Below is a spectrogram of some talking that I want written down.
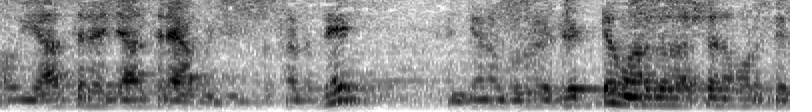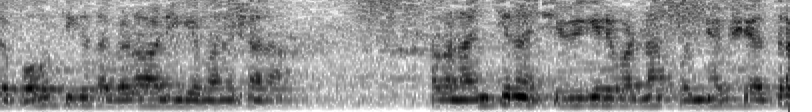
ಅವು ಯಾತ್ರೆ, ಜಾತ್ರೆ ಆಗುದು ಕಂಡದೆ ಅಂಜನ ಗುರು ದೊಡ್ಡ ಮಾರ್ಗದರ್ಶನ ಕೊಡ್ತೀರಿ ಭೌತಿಕದ ಬೆಳವಣಿಗೆ ಮನುಷ್ಯನ. ಅವನ ಅಂಚಿನ ಶಿವಗಿರಿ ಬಣ್ಣ ಪುಣ್ಯಕ್ಷೇತ್ರ.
